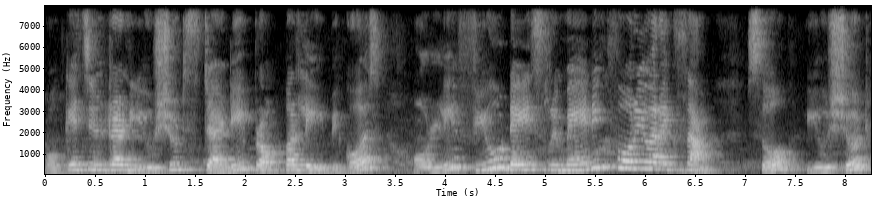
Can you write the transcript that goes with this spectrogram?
Okay, children, you should study properly because only few days remaining for your exam. So, you should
